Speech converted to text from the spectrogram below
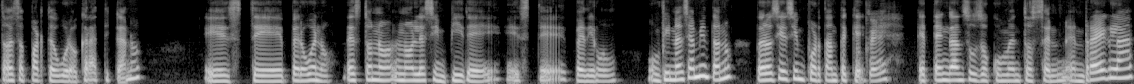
toda esa parte burocrática, ¿no? Este, pero bueno, esto no, no les impide este, pedir un, financiamiento, ¿no? Pero sí es importante que, que tengan sus documentos en, regla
